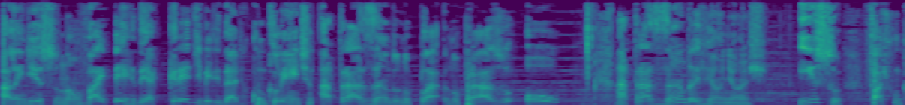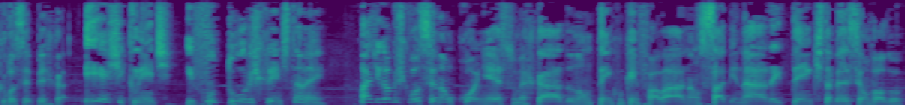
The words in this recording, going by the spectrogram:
Além disso, não vai perder a credibilidade com o cliente atrasando no prazo ou atrasando as reuniões. Isso faz com que você perca este cliente e futuros clientes também. Mas digamos que você não conhece o mercado, não tem com quem falar, não sabe nada e tem que estabelecer um valor.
